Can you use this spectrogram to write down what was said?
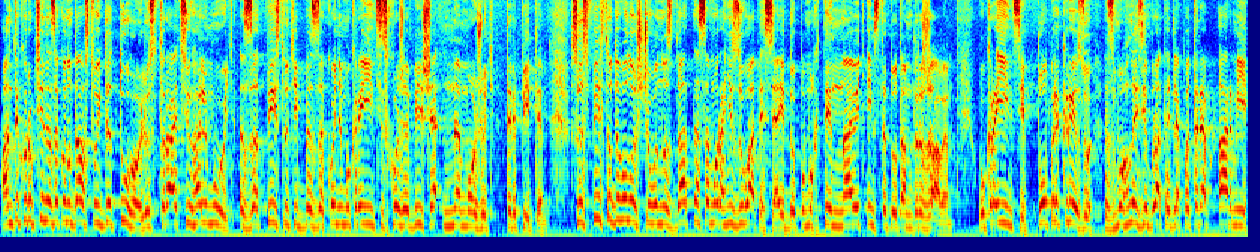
Антикорупційне законодавство йде туго, люстрацію гальмують. Затиснуті беззаконням українці, схоже, більше не можуть терпіти. Суспільство довело, що воно здатне самоорганізуватися і допомогти навіть інститутам держави. Українці, попри кризу, змогли зібрати для потреб армії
